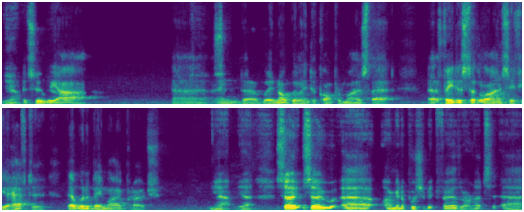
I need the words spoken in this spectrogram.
Yeah, it's who we are, uh, and uh, we're not willing to compromise that. Uh, feed us to the lions if you have to. That would have been my approach. Yeah, yeah. So, so uh, I'm going to push a bit further on it. Uh,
